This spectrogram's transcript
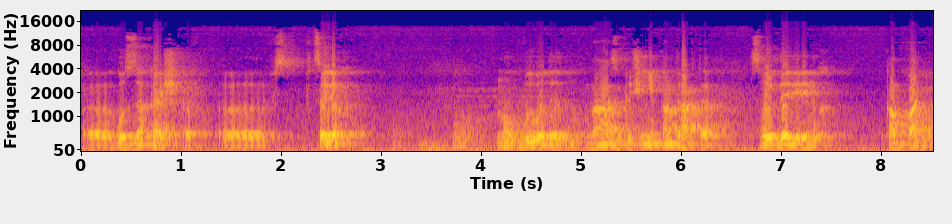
э, госзаказчиков э, в целях ну, вывода на заключение контракта своих доверенных компаний.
